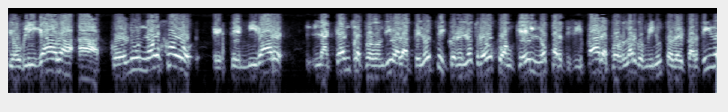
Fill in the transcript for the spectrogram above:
te obligaba a con un ojo este, mirar la cancha por donde iba la pelota y con el otro ojo, aunque él no participara por largos minutos del partido,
